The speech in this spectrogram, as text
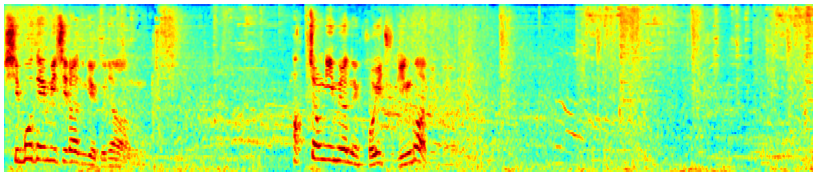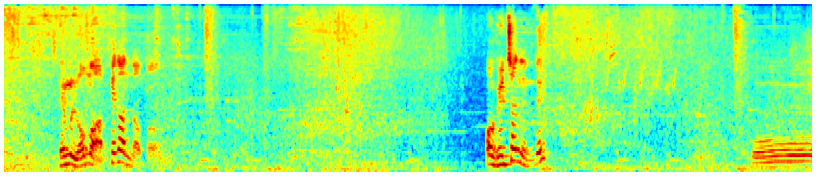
15 데미지라는 게 그냥 확정이면 거의 죽인 거 아닌가요? 뱀을 너무 앞에 놨나봐 어 괜찮은데? 오 오,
